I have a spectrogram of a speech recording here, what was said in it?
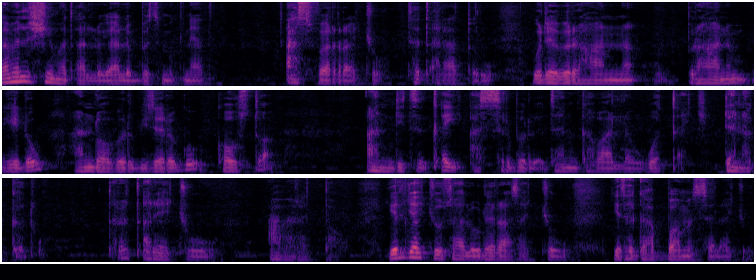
ተመልሼ እመጣለሁ ያለበት ምክንያት አስፈራቸው፣ ተጠራጠሩ። ወደ ብርሃንም ሄደው አንዷ ብር ቢዘረጉ ከውስጧ አንዲት ቀይ አስር ብር ተንከባለው ወጣች። ደነገጡ። ጥርጣሬያቸው አበረታው። የልጃቸው ሳለ ወደ ራሳቸው የተጋባ መሰላቸው።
